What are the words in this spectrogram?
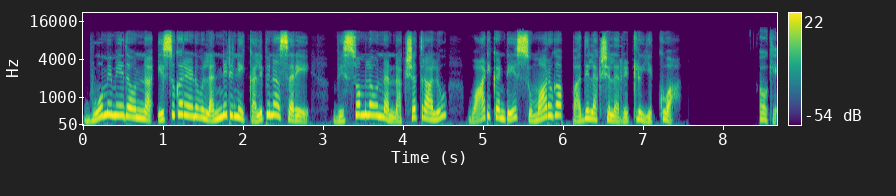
భూమి మీద ఉన్న ఇసుక రేణువులన్నిటినీ కలిపినా సరే విశ్వంలో ఉన్న నక్షత్రాలు వాటికంటే సుమారుగా పది లక్షల రెట్లు ఎక్కువ. ఓకే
